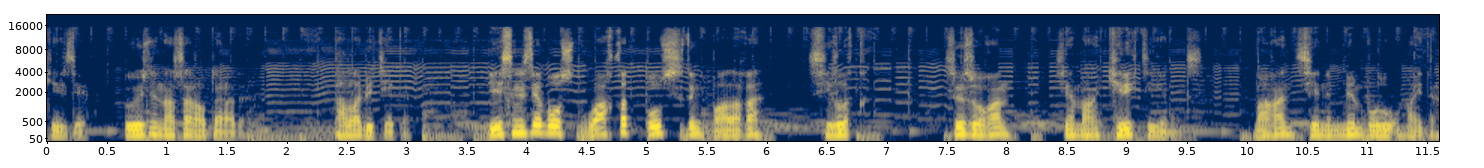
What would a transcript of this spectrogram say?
кезде өзіне назар аударады талап етеді. Есіңізде болсын уақыт бұл сіздің балаға сыйлық. Сіз оған сен маған керек дегеніңіз. Маған сеніммен болу ұнайды.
